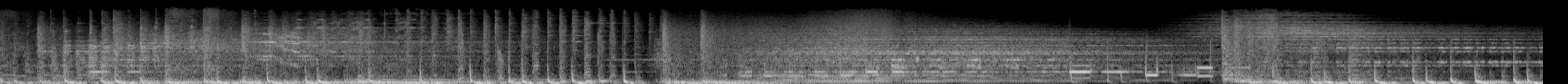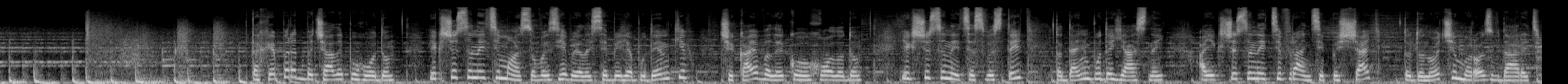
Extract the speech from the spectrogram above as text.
Птахи передбачали погоду. Якщо синиці масово з'явилися біля будинків, чекай великого холоду. Якщо синиця свистить, то день буде ясний. А якщо синиці вранці пищать, то до ночі мороз вдарить.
